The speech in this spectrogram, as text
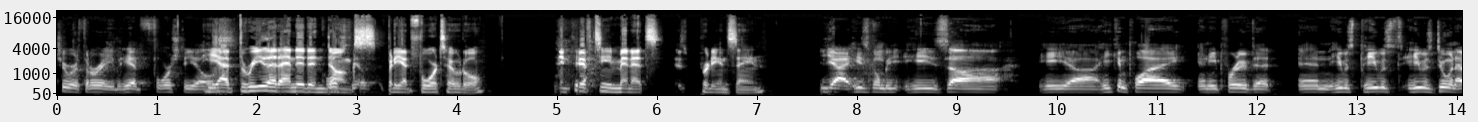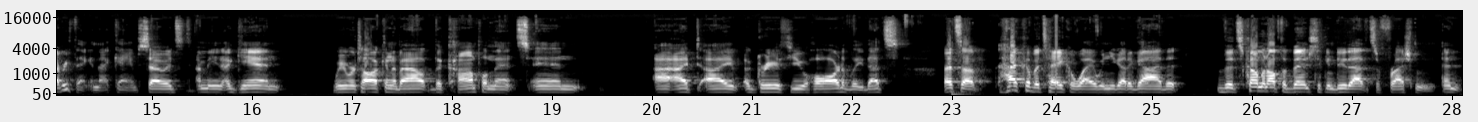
two or three, but he had four steals. He had three that ended in Four dunks, steals. but he had four total. in 15 minutes is pretty insane. Yeah, he's gonna be. He's uh, he uh, he can play, and he proved it. And he was he was he was doing everything in that game. So it's. I mean, again, we were talking about the compliments, and I I, I agree with you wholeheartedly. That's that's a heck of a takeaway when you got a guy that that's coming off the bench that can do that. It's a freshman, and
